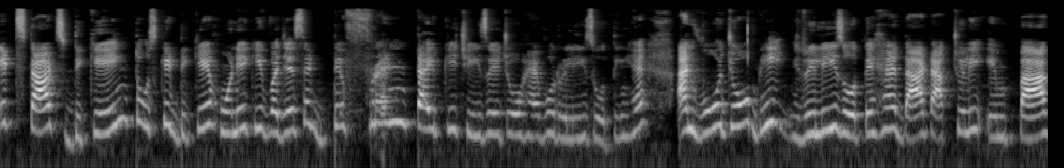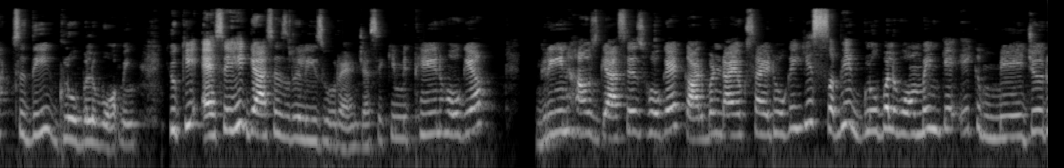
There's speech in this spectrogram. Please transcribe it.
इट स्टार्ट्स डिकेइंग तो उसके डिके होने की वजह से डिफरेंट टाइप की चीज़ें जो हैं वो रिलीज़ होती हैं। एंड वो जो भी रिलीज़ होते हैं that actually impacts the global warming क्योंकि ऐसे ही गैसेस रिलीज़ हो रहे हैं, जैसे कि मिथेन हो गया ग्रीन हाउस गैसेज हो गए कार्बन डाइऑक्साइड हो गए ये सभी ग्लोबल वार्मिंग के एक मेजर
